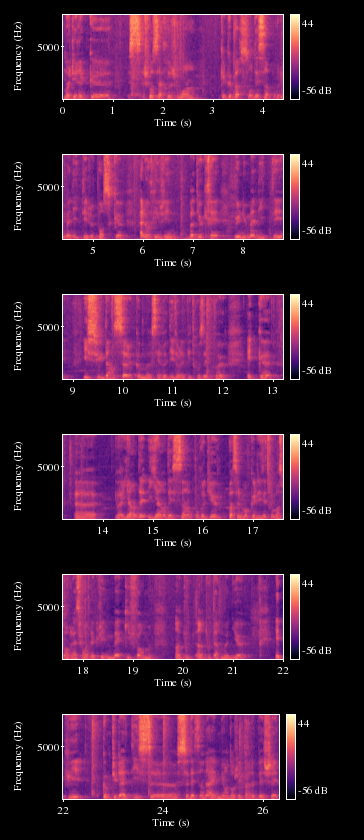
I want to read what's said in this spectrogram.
Moi, je dirais que je pense que ça rejoint quelque part son dessein pour l'humanité. Je pense que à l'origine, bah, Dieu crée une humanité issue d'un seul, comme c'est redit dans l'Épître aux Hébreux, et que euh, il y, a un y, a un dessein pour Dieu, pas seulement que les êtres humains soient en relation avec lui, mais qui forment un tout, un tout harmonieux. Et puis, comme tu l'as dit, ce, dessin-là est mis en danger par le péché.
